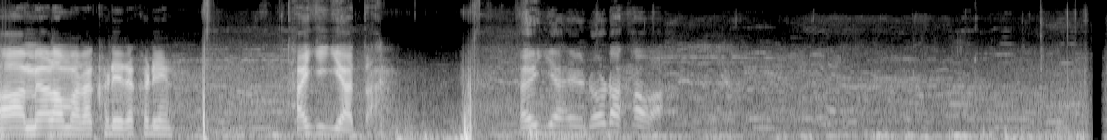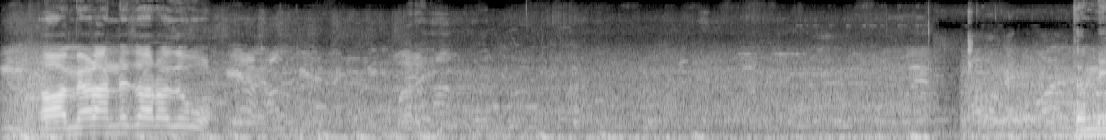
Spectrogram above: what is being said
હા મેળામાં રખડી રખડી થાકી ગયા હતા થઈ ગયા છે ડોડા ખાવા. હા મેળા નજારો જોવો. તમે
